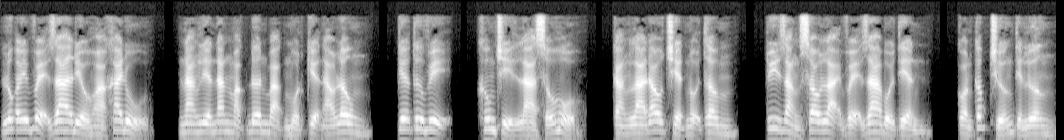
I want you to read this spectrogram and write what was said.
Lúc ấy vệ gia điều hòa khai đủ, nàng liền ăn mặc đơn bạc một kiện áo lông, kia tư vị, không chỉ là xấu hổ, càng là đau triệt nội tâm, tuy rằng sau lại vệ gia bồi tiền, còn cấp trướng tiền lương,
